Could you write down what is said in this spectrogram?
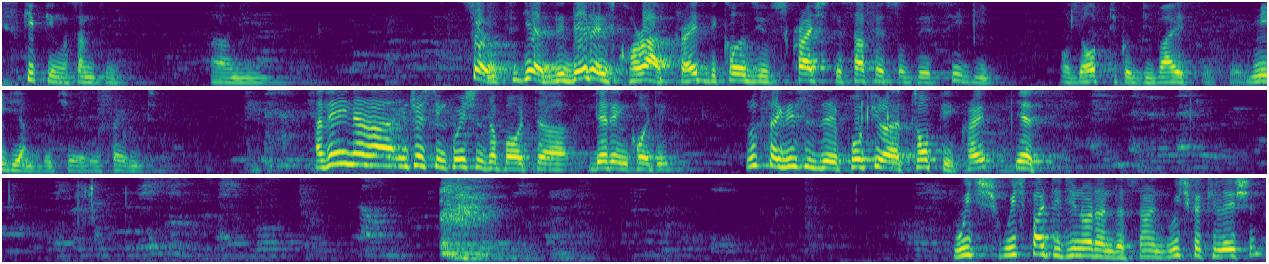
skipping or something. Um, so yeah, the data is corrupt, right? Because you've scratched the surface of the CD, of the optical device, the medium that you're referring to. Are there any other interesting questions about uh, data encoding? Looks like this is a popular topic, right? Yes. Which, which part did you not understand? Which calculation?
